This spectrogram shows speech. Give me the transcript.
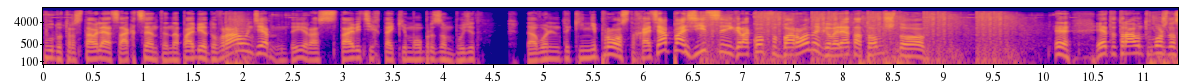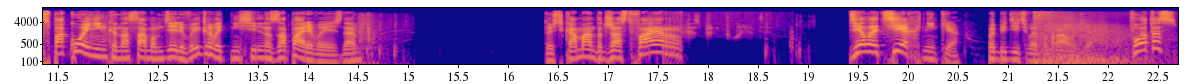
будут расставляться акценты на победу в раунде. Да и расставить их таким образом будет довольно-таки непросто. Хотя позиции игроков обороны говорят о том, что... Э, этот раунд можно спокойненько на самом деле выигрывать, не сильно запариваясь, да? То есть команда Just Fire... Дело техники победить в этом раунде. Фотос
